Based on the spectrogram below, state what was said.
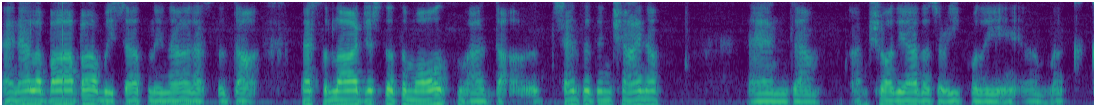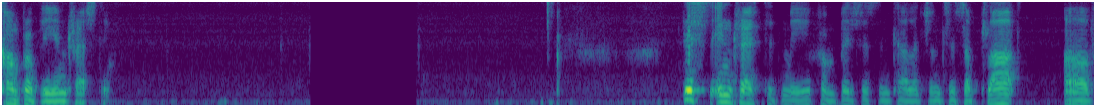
and Alibaba. We certainly know that's the that's the largest of them all, uh, centered in China. And um, I'm sure the others are equally, um, comparably interesting. This interested me from business intelligence as a plot of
